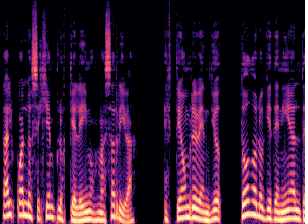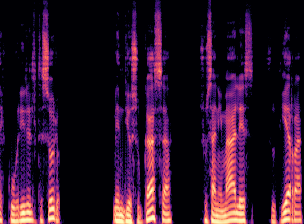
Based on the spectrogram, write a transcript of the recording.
Tal cual los ejemplos que leímos más arriba, este hombre vendió todo lo que tenía al descubrir el tesoro. Vendió su casa, sus animales, su tierra,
